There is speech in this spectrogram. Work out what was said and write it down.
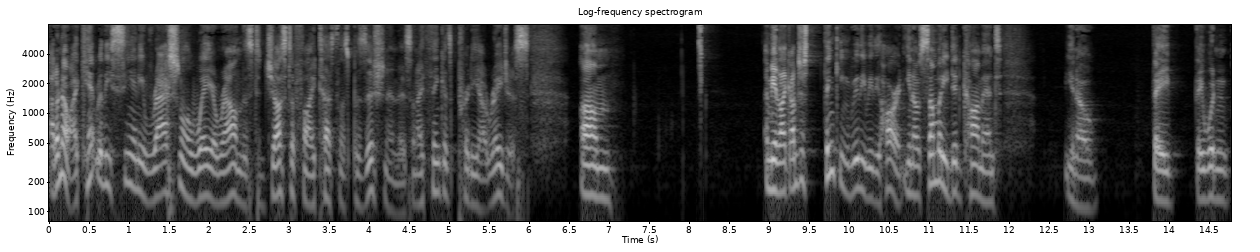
I don't know, I can't really see any rational way around this to justify Tesla's position in this. And I think it's pretty outrageous. Um, I mean, like, I'm just thinking really, really hard. You know, somebody did comment, you know, they, they wouldn't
